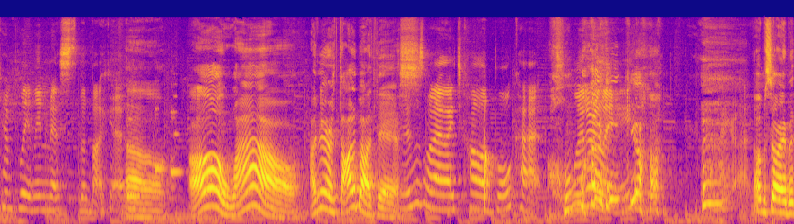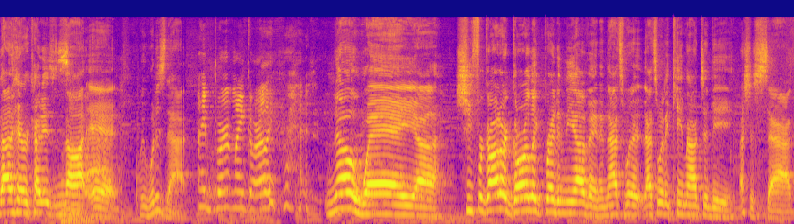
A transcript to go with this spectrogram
Completely missed the bucket. Oh. Oh, wow. I've never thought about this this. is what I like to call a bowl cut. Oh Literally. Oh my god. I'm sorry, but that haircut is not bad. it. Wait, what is that? I burnt my garlic bread. No way. Uh, she forgot her garlic bread in the oven, and that's what it, that's what it came out to be. That's just sad.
